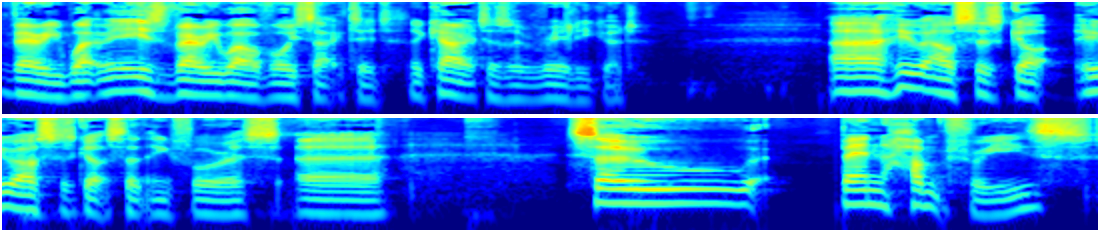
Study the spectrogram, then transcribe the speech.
very well. It is very well voice acted. The characters are really good. Uh, who else has got? Who else has got something for us? Uh, so Ben Humphreys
